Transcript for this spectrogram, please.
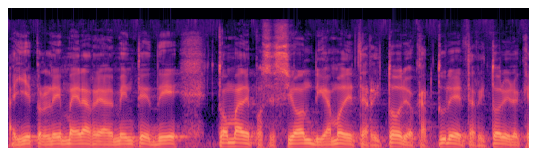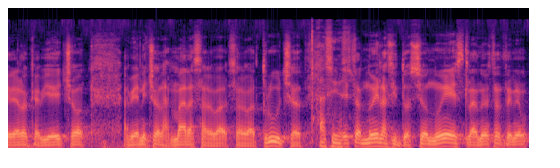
Allí el problema era realmente de toma de posesión, digamos, de territorio, captura de territorio, que era lo que había hecho, habían hecho las maras salvatruchas. Así es. Esta no es la situación nuestra. Nuestra tenemos,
